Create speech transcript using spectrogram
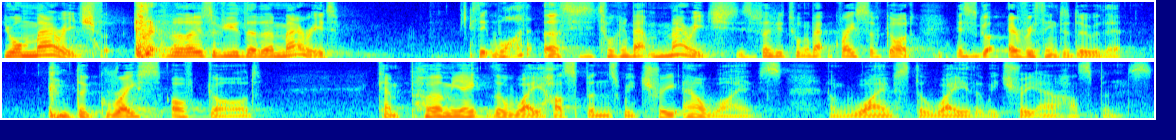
Your marriage, for those of you that are married, you think, what on earth is he talking about marriage? He's supposed to be talking about grace of God. This has got everything to do with it. the grace of God can permeate the way husbands we treat our wives, and wives the way that we treat our husbands.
